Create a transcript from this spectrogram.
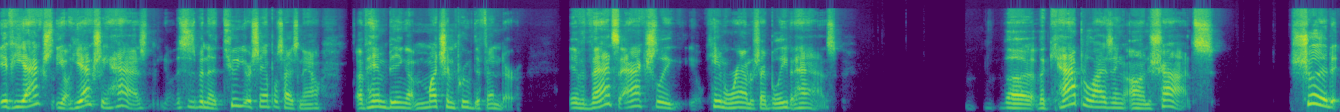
if he actually, you know, he actually has. You know, this has been a two-year sample size now of him being a much improved defender. If that's actually came around, which I believe it has, the the capitalizing on shots should,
